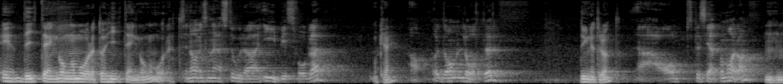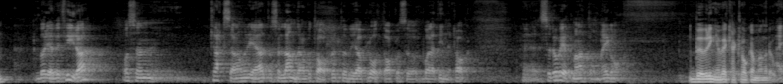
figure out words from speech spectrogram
eh, dit en gång om året och hit en gång om året. Sen har vi såna här stora ibisfåglar. Okej? Ja, och de låter, Dygnet runt? Och speciellt på morgonen. Mhm. Börjar vid fyra och sen kraxar de rejält och så landar de på taket och vi har plåttak och så bara ett innertak. Eh, Så då vet man att de är igång. Du behöver ingen väckarklocka med andra. Nej.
